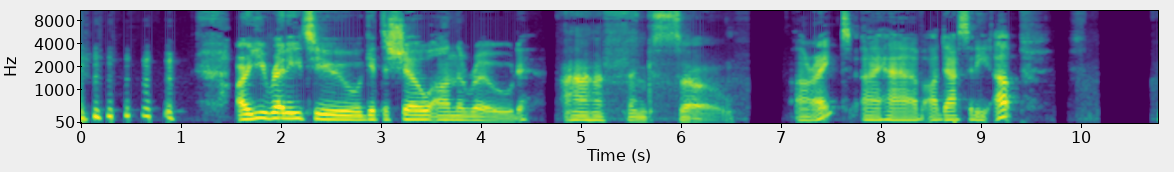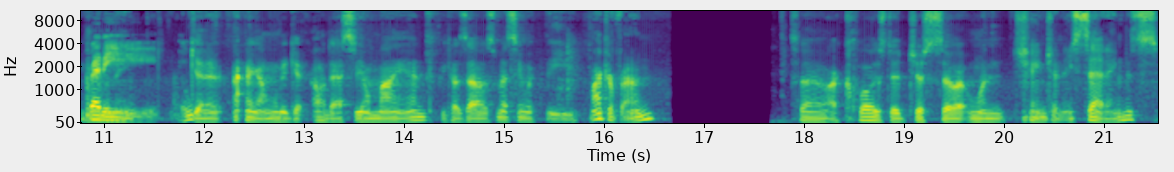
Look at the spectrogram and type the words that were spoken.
Are you ready to get the show on the road? I think so. All right, I have Audacity up, Let me ready. Get it. Hang on. Let me get Audacity on my end because I was messing with the microphone. So I closed it just so it wouldn't change any settings.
